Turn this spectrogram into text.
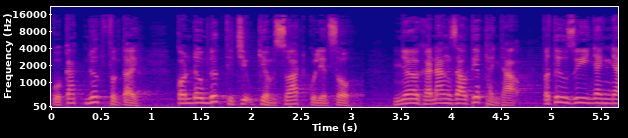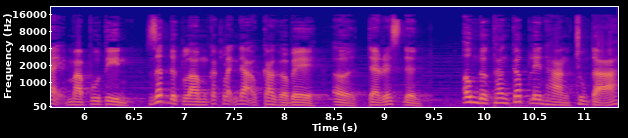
của các nước phương Tây, còn Đông Đức thì chịu kiểm soát của Liên Xô. Nhờ khả năng giao tiếp thành thạo và tư duy nhanh nhạy mà Putin rất được lòng các lãnh đạo KGB ở Dresden. Ông được thăng cấp lên hàng trung tá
